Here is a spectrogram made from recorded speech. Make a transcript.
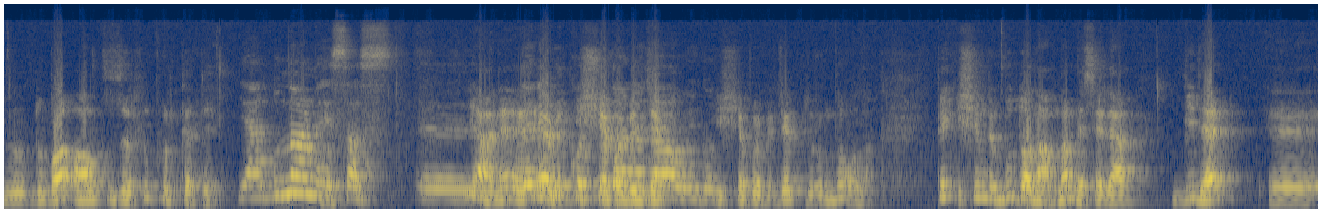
Duba 6 zırhlı fırkateyn. Yani bunlar mı esas e, Yani e, evet iş yapabilecek iş yapabilecek durumda olan. Peki şimdi bu donanma mesela bir de e,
